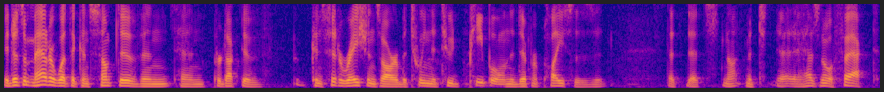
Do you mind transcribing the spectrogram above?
It doesn't matter what the consumptive and, and productive considerations are between the two people in the different places. It, that that's not uh, it has no effect.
